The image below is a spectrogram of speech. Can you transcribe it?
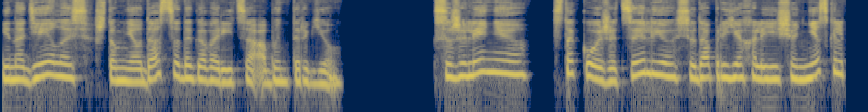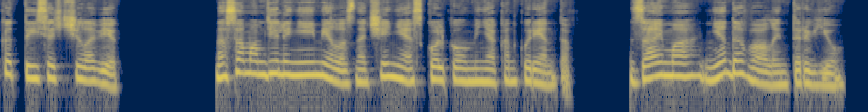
и надеялась, что мне удастся договориться об интервью. К сожалению, с такой же целью сюда приехали еще несколько тысяч человек. На самом деле не имело значения, сколько у меня конкурентов. Займа не давал интервью.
